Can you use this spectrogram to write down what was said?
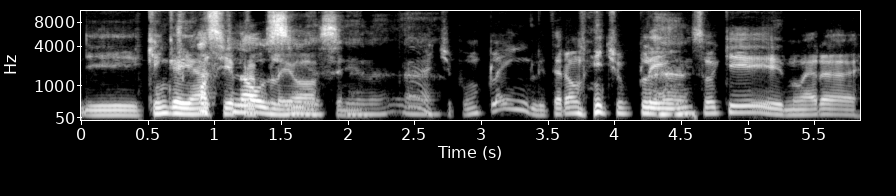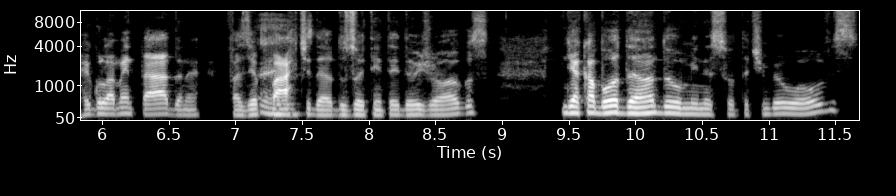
e quem ganhasse tipo ia para playoff, assim, né? né? É. é. tipo um play-in, literalmente um play-in, é. só que não era regulamentado, né? Fazia é parte da, dos 82 jogos. E acabou dando o Minnesota Timberwolves.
